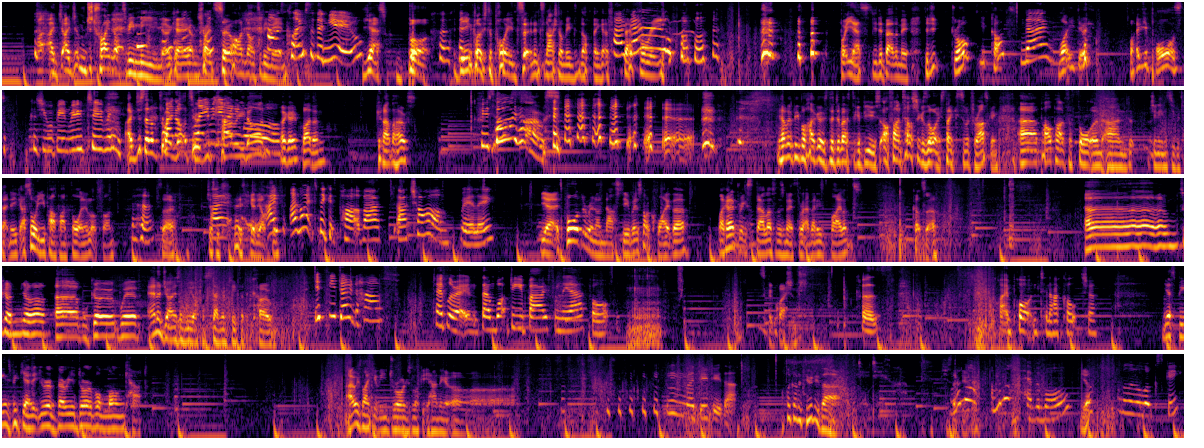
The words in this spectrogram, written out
I, I, am just trying not to be mean, okay? I'm trying so hard not to be mean. I was closer than you. Yes, but being close to points at an international means nothing. They're I free. But yes, you did better than me. Did you draw your cards? no, What are you doing? Why have you paused? because you were being rude to me. I just said I'm trying not not to. You with you carried on. Okay, bye then. Get out of the house. Who's My house. Hello, people. How goes the domestic abuse? Oh, fantastic as always. Thank you so much for asking. Uh, Pal Pad for Thorton and Janine's Secret Technique. I saw you Palpad Thorton. It looked fun. So, just in I, case we get the option. I like to think it's part of our, our charm, really. Yeah, it's bordering on nasty, but it's not quite there. Like, I don't drink Stella, so there's no threat of any violence. Cut so. Um, Uh, we'll go with Energizer Wheel for 70 for the Co. If you don't have Toblerone, then what do you buy from the airport? It's a good question. Because quite important in our culture. Yes, Beans, we get it. You're a very adorable long cat. I always like it when you draw and just look at your hand and go, oh. I do do that. Oh my god, I do do that. I do do that. She's I'm a little, I'm a little heavy ball. yeah. I'm a little lugsky.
